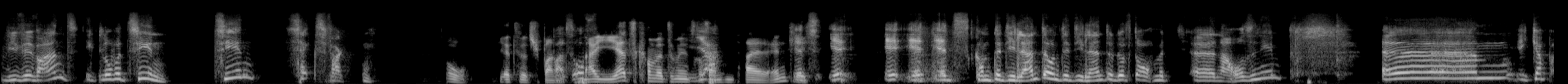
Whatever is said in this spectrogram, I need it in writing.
wie viel waren es? Ich glaube zehn. Zehn Sexfakten. Oh, jetzt wird's spannend. Pass auf. Na, jetzt kommen wir zum interessanten Teil. Endlich. Jetzt, jetzt, jetzt, jetzt kommt der Dilante und der Dilante dürfte auch mit äh, nach Hause nehmen. Ähm, ich habe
